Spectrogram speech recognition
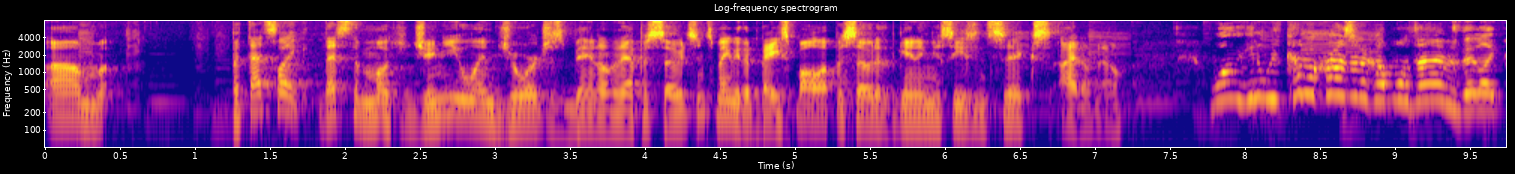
Um, but that's like that's the most genuine George has been on an episode since maybe the baseball episode at the beginning of season six. I don't know. Well, you know, we've come across it a couple of times that like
